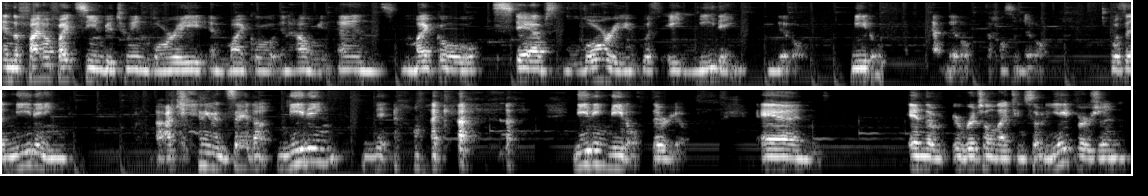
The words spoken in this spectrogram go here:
In the final fight scene between Laurie and Michael in Halloween Ends, Michael stabs Laurie with a kneading needle. Needle. Not needle. The hell's a needle? With a kneading. I can't even say it now. Kneading. Ne- oh my god. kneading needle. There we go. And in the original 1978 version,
